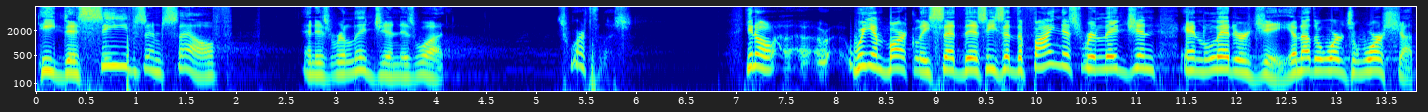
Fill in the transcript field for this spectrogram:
He deceives himself and his religion is what? It's worthless. You know, uh, William Barclay said this. He said, The finest religion and liturgy, in other words, worship,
